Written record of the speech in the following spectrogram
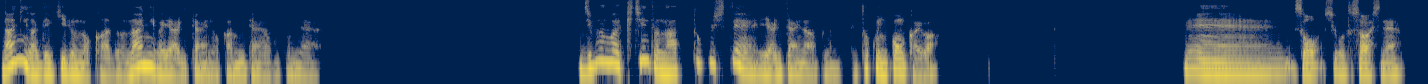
何ができるのかと、何がやりたいのかみたいなことね、自分がきちんと納得してやりたいなと思って、特に今回は、えー、そう、仕事探しね。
